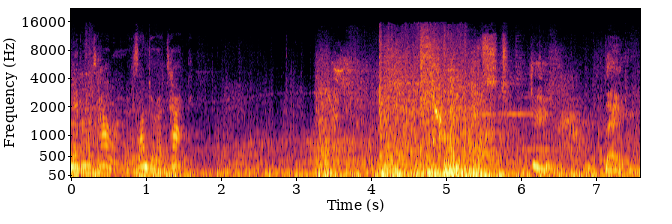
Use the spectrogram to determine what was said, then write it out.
Middle tower is under attack. Thanks. Silence.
